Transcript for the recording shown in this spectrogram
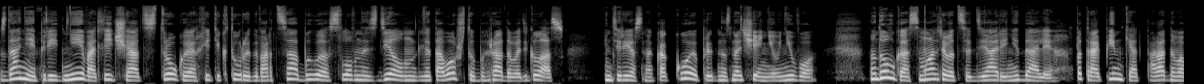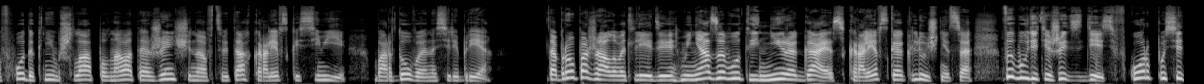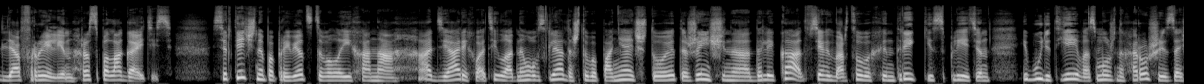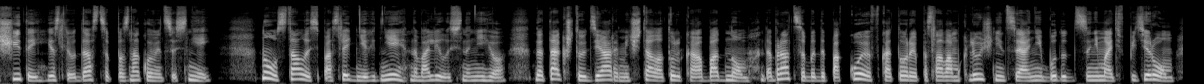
Здание перед ней, в отличие от строгой архитектуры дворца, было словно сделано для того, чтобы радовать глаз. Интересно, какое предназначение у него? Но долго осматриваться Диаре не дали. По тропинке от парадного входа к ним шла полноватая женщина в цветах королевской семьи, бордовая на серебре. «Добро пожаловать, леди. Меня зовут Инира Гайес, королевская ключница. Вы будете жить здесь, в корпусе для фрейлин. Располагайтесь». Сердечно поприветствовала их она, а Диаре хватило одного взгляда, чтобы понять, что эта женщина далека от всех дворцовых интриг и сплетен, и будет ей, возможно, хорошей защитой, если удастся познакомиться с ней. Но усталость последних дней навалилась на нее. Да так, что Диара мечтала только об одном — добраться бы до покоя, в который, по словам ключницы, они будут занимать в пятером.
